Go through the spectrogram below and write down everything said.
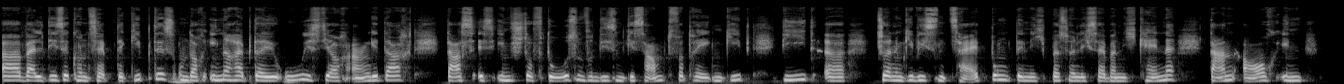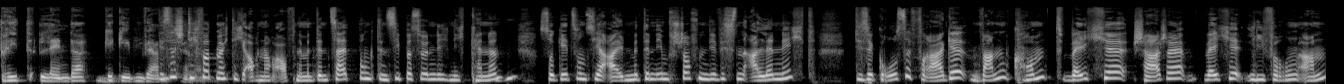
äh, weil diese Konzepte gibt es und auch innerhalb der EU ist ja auch angedacht, dass es Impfstoffdosen von diesen Gesamtverträgen gibt, die äh, zu einem gewissen Zeitpunkt, den ich persönlich selber nicht kenne, dann auch in Drittländer gegeben werden. Dieses können. Stichwort möchte ich auch noch aufnehmen. Den Zeitpunkt, den Sie persönlich nicht kennen. Mhm. So geht es uns ja allen mit den Impfstoffen. Wir wissen alle nicht diese große Frage, wann kommt welche Charge, welche Lieferung an,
